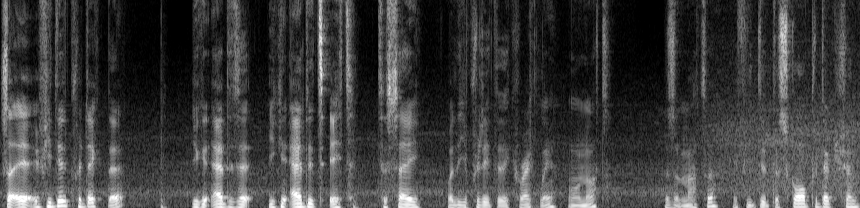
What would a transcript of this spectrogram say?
So if you did predict it, you can edit it. You can edit it to say whether you predicted it correctly or not. Doesn't matter. If you did the score prediction,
